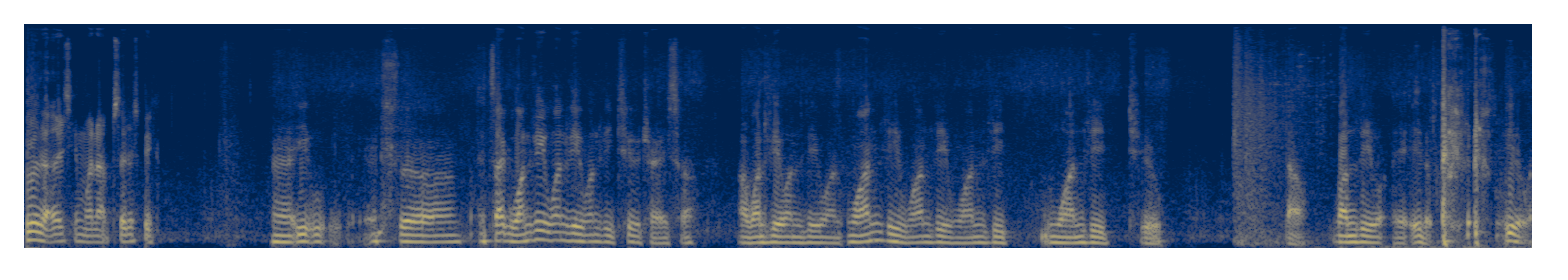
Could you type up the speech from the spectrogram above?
Where the other team went up, so to speak. Uh, it's uh, it's like one v one v one v two Trey. So, uh, one v one v one one v one v one v one v two. No, one v one. either either way.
